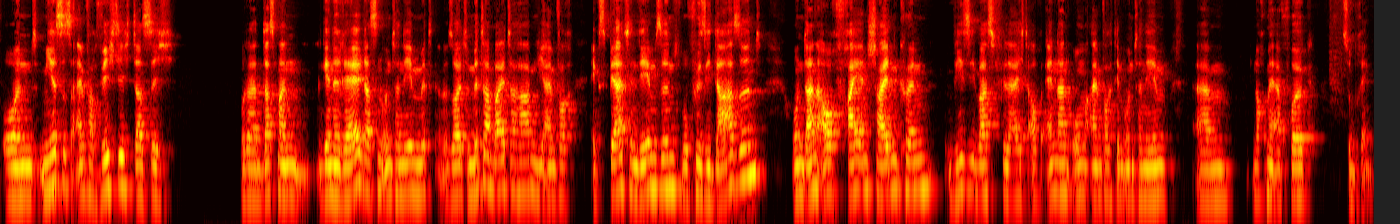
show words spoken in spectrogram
Und mir ist es einfach wichtig, dass ich oder dass man generell, dass ein Unternehmen mit, sollte Mitarbeiter haben, die einfach Experte in dem sind, wofür sie da sind und dann auch frei entscheiden können, wie sie was vielleicht auch ändern, um einfach dem Unternehmen ähm, noch mehr Erfolg zu bringen.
